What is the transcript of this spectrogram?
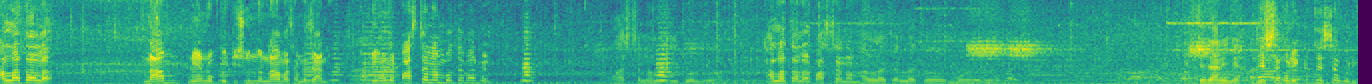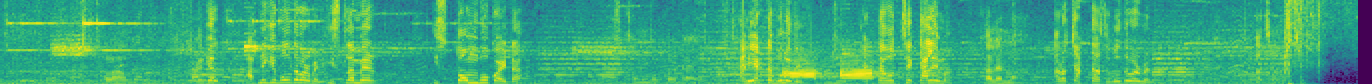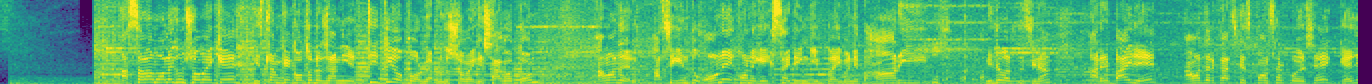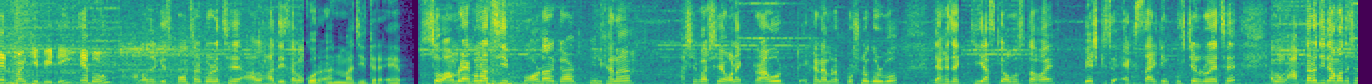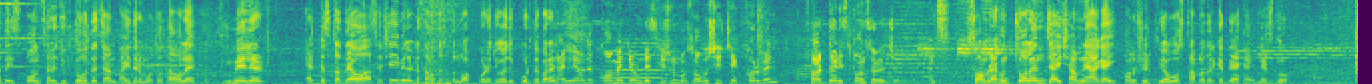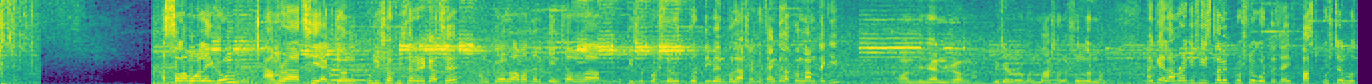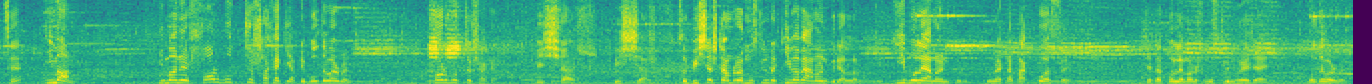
আল্লাহ তালা নাম নিরানব্বইটি সুন্দর নাম আছে আমরা জানি। আপনি আমাদের পাঁচটা নাম বলতে পারবেন? পাঁচটা নাম কি বলব? আল্লাহ তাআলার পাঁচটা নাম। আল্লাহ তাল্লাহ তো এটা জানি না। চেষ্টা করি একটু চেষ্টা করি। আঙ্কেল আপনি কি বলতে পারবেন ইসলামের স্তম্ভ কয়টা? স্তম্ভ কয়টা? আমি একটা বলে দিই। একটা হচ্ছে কালেমা। কালেমা। আরও চারটা আছে বলতে পারবেন? আচ্ছা। আসসালামু আলাইকুম সবাইকে। ইসলামকে কতটা জানিয়ে তৃতীয় পর্বে আপনাদের সবাইকে স্বাগতম। আমাদের আছে কিন্তু অনেক অনেক এক্সাইটিং গিফট ভাই মানে ভারী উফ, নিতে পারতেছি না। আর এর বাইরে আমাদের কাছকে স্পন্সর করেছে গ্যাজেট মাঙ্কি পিডি এবং আমাদেরকে স্পন্সর করেছে আল হাদিস এবং কোরআন মাজিদের অ্যাপ সো আমরা এখন আছি বর্ডার গার্ড পিলখানা। আশেপাশে অনেক ক্রাউড এখানে আমরা প্রশ্ন করব। দেখা যাক কি আজকে অবস্থা হয়। বেশ কিছু এক্সাইটিং কোশ্চেন রয়েছে। এবং আপনারা যদি আমাদের সাথে স্পন্সরে যুক্ত হতে চান ভাইদের মতো তাহলে ইমেইলের অ্যাড্রেসটা দেওয়া আছে সেই ইমেল অ্যাড্রেস আমাদের সাথে লক করে যোগাযোগ করতে পারেন। কাইন্ডলি আমাদের কমেন্ট এবং ডিসক্রিপশন বক্স অবশ্যই চেক করবেন ফার্দার স্পন্সরের জন্য। সো আমরা এখন চলেন যাই সামনে আগাই মানুষের কী অবস্থা আপনাদেরকে দেখাই। লেটস গো আসসালামু আলাইকুম। আমরা আছি একজন পুলিশ অফিসারের কাছে। আঙ্কেল আমাদেরকে ইনশাল্লাহ কিছু প্রশ্নের উত্তর দিবেন বলে আশা করছি। আঙ্কেল আপনার নামটা কি? মিজানুর রহমান। মিজানুর রহমান মাশাল্লাহ সুন্দর নাম। আঙ্কেল আমরা কিছু ইসলামিক প্রশ্ন করতে চাই। ফার্স্ট কোশ্চেন হচ্ছে ইমান। ইমানের সর্বোচ্চ শাখা কি আপনি বলতে পারবেন? সর্বোচ্চ শাখা। বিশ্বাস। বিশ্বাস। তো বিশ্বাসটা আমরা মুসলিমরা কীভাবে আনয়ন করি আল্লাহর প্রতি? কি বলে আনয়ন করি? কোনো একটা বাক্য আছে যেটা পড়লে মানুষ মুসলিম হয়ে যায়? বলতে পারবেন?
